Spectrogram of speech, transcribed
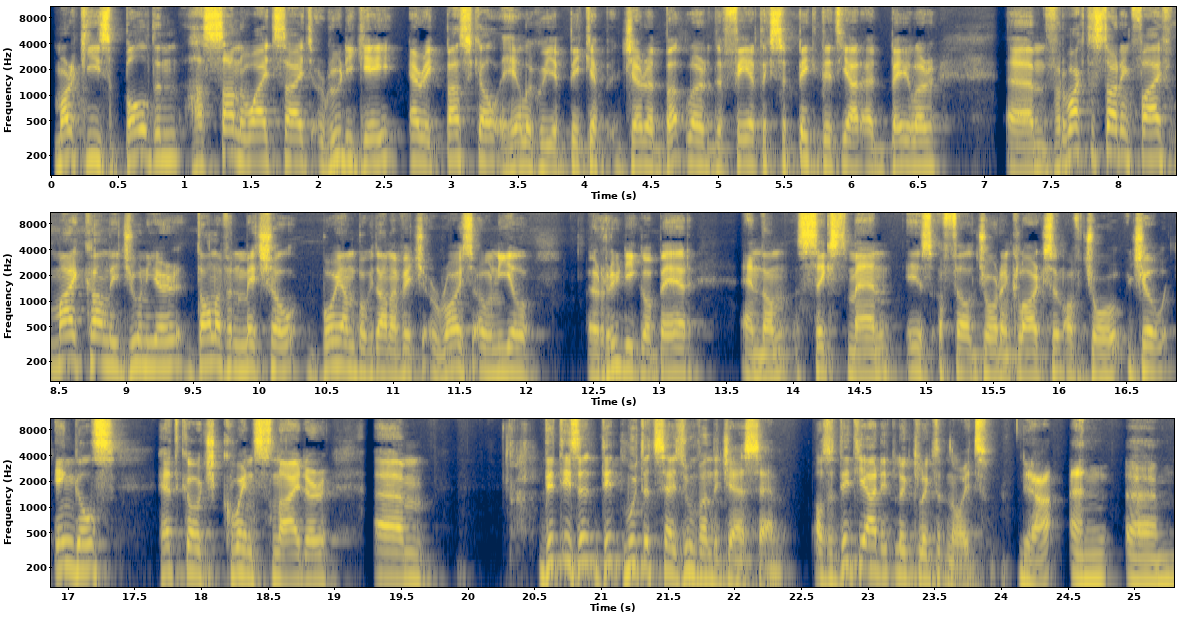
Marquise Bolden, Hassan Whiteside, Rudy Gay, Eric Pascal, hele goede pick-up. Jared Butler, de 40ste pick dit jaar uit Baylor. Ehm, verwachte starting five, Mike Conley Jr., Donovan Mitchell, Bojan Bogdanovic, Royce O'Neal, Rudy Gobert. En dan sixth man is ofwel Jordan Clarkson of Joe, Ingles. Headcoach Quinn Snyder. Ehm, dit, is het, dit moet het seizoen van de Jazz zijn. Als het dit jaar niet lukt, lukt het nooit. Ja, en ehm,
